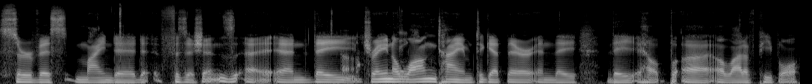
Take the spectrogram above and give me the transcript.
good-hearted, service-minded physicians, uh, and they Oh, train a long time to get there, and they they help uh, a lot of people.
